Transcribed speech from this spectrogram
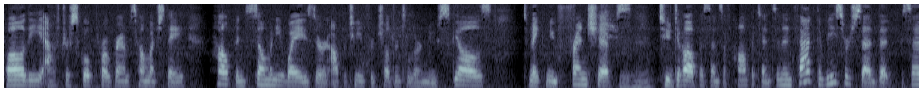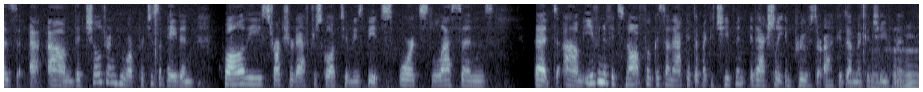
quality after school programs, how much they help in so many ways. They're an opportunity for children to learn new skills, to make new friendships, mm-hmm. to develop a sense of competence. And in fact, the research said that says uh, um, that children who are participate in quality structured after school activities, be it sports, lessons, that um, even if it's not focused on academic achievement, it actually improves their academic achievement. Uh-huh.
